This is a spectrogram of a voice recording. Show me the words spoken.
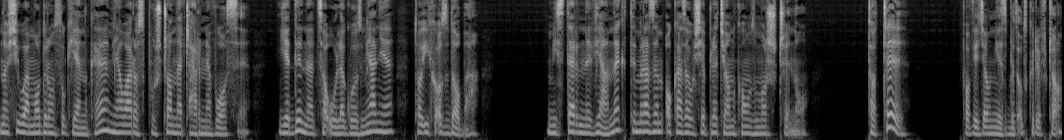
Nosiła modrą sukienkę, miała rozpuszczone czarne włosy. Jedyne, co uległo zmianie, to ich ozdoba. Misterny wianek tym razem okazał się plecionką z morszczynu. To ty, powiedział niezbyt odkrywczo.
